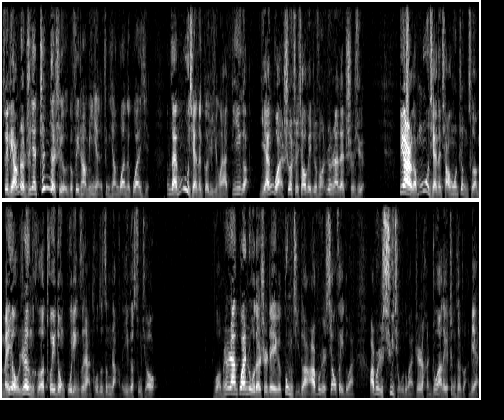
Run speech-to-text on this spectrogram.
所以两者之间真的是有一个非常明显的正相关的关系。那么在目前的格局情况下，第一个，严管奢侈消费之风仍然在持续；第二个，目前的调控政策没有任何推动固定资产投资增长的一个诉求。我们仍然关注的是这个供给端，而不是消费端，而不是需求端，这是很重要的一个政策转变。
